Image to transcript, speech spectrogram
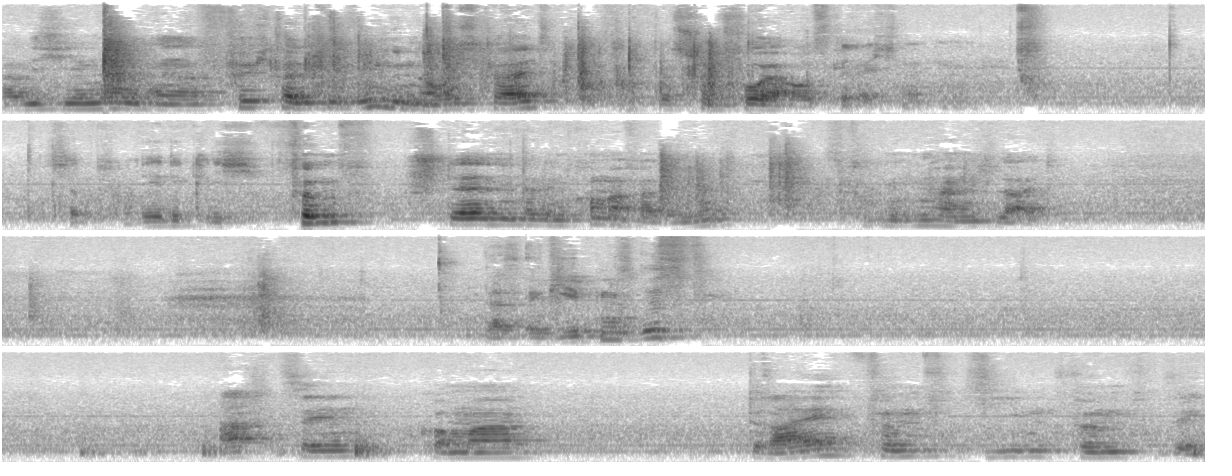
habe ich hier mal mit einer fürchterlichen Ungenauigkeit das schon vorher ausgerechnet. Ich habe lediglich fünf Stellen hinter dem Komma verwendet. Das tut mir unheimlich leid. Das Ergebnis ist 18,35756.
